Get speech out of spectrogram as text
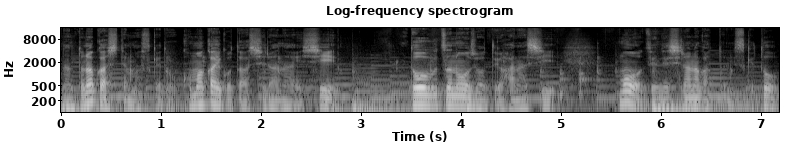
なんとなくは知ってますけど細かいことは知らないし動物農場という話も全然知らなかったんですけど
